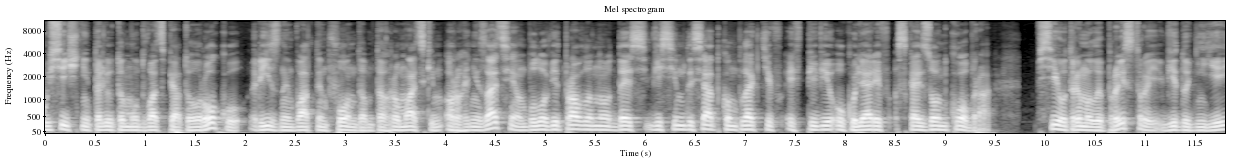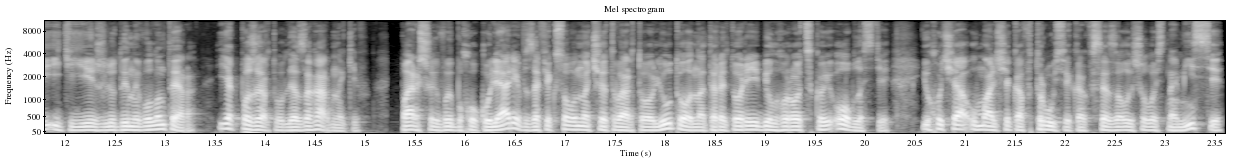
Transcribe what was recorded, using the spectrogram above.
У січні та лютому 25-го року різним ватним фондам та громадським організаціям було відправлено десь 80 комплектів FPV-окулярів Skyzone Cobra. Всі отримали пристрої від однієї і тієї ж людини-волонтера, як пожертву для загарбників. Перший вибух окулярів зафіксовано 4 лютого на території Білгородської області, і хоча у мальчика в трусіках все залишилось на місці,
